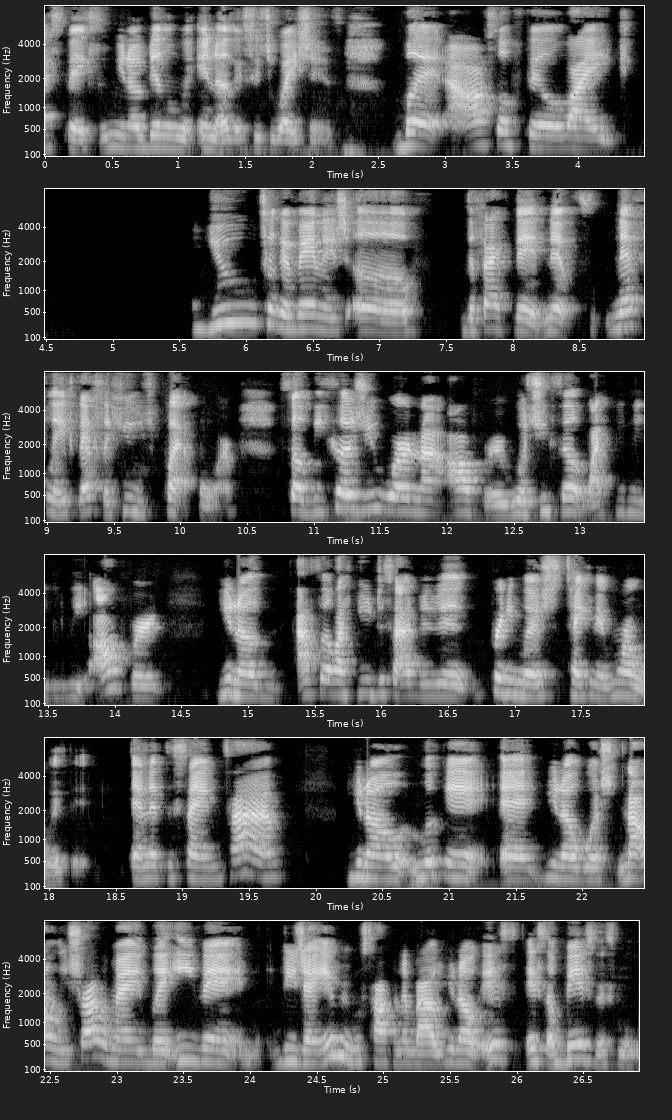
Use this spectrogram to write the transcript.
aspects and you know dealing with in other situations. But i also feel like you took advantage of the fact that netflix that's a huge platform. So because you were not offered what you felt like you needed to be offered you know i felt like you decided to pretty much take it and run with it and at the same time you know, looking at, you know, which not only Charlemagne, but even DJ Envy was talking about, you know, it's it's a business move.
